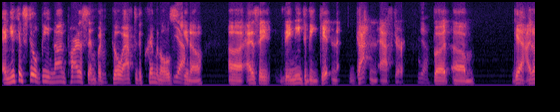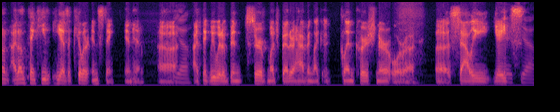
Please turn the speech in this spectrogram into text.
and you can still be nonpartisan, Mhm. but go after the criminals. Yeah. You know, uh, as they they need to be getting gotten after. Yeah. But um, yeah, I don't I don't think he he has a killer instinct in him. Uh, yeah. I think we would have been served much better having like a Glenn Kirshner or a, a Sally Yates Yeah.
